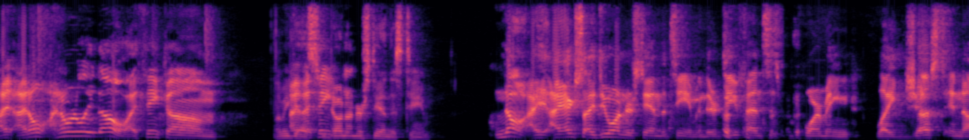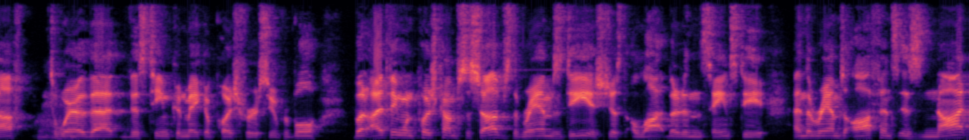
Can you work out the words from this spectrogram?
I, I don't I don't really know. I think um let me guess. I, think, you don't understand this team. No, I, I, actually I do understand the team, and their defense is performing like just enough to mm-hmm. where that this team could make a push for a Super Bowl. But I think when push comes to shoves, the Rams D is just a lot better than the Saints D, and the Rams offense is not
